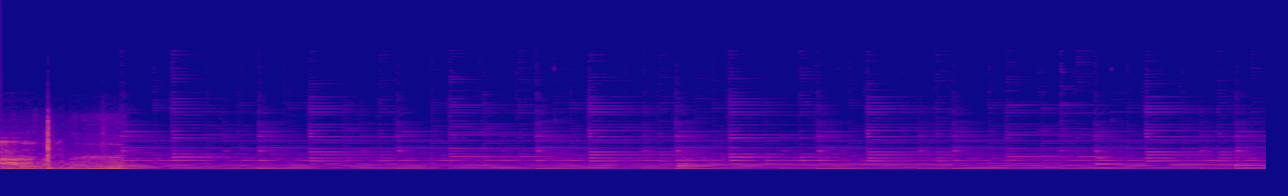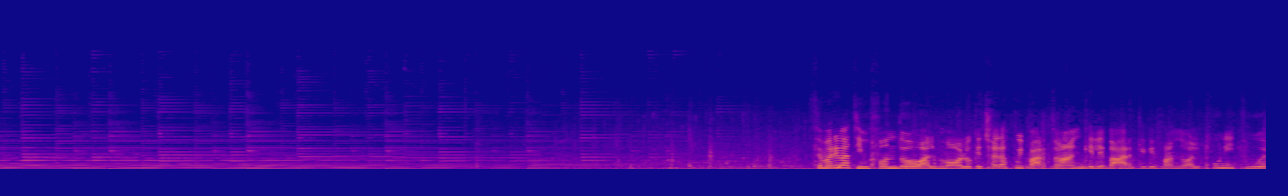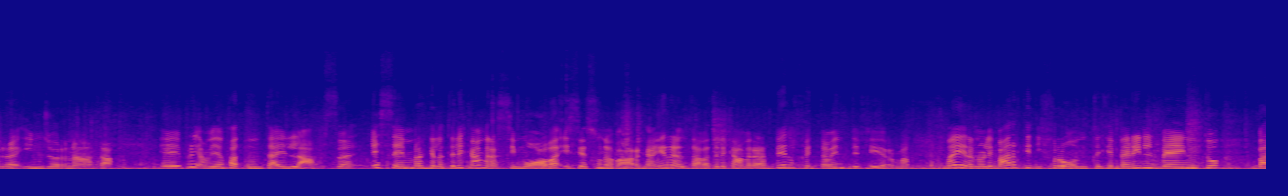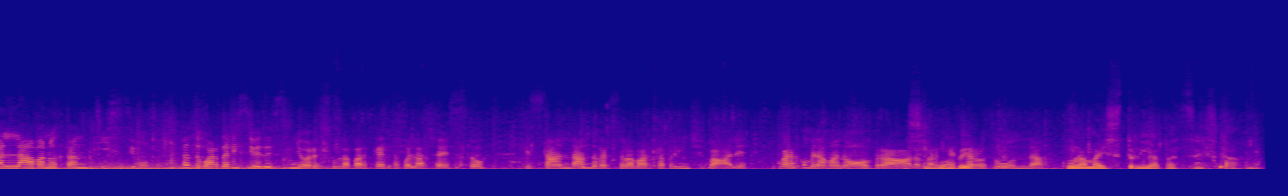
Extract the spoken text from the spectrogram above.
Siamo arrivati in fondo al molo che c'è da cui partono anche le barche che fanno alcuni tour in giornata. E prima abbiamo fatto un time lapse e sembra che la telecamera si muova e sia su una barca. In realtà la telecamera era perfettamente ferma, ma erano le barche di fronte che per il vento ballavano tantissimo. Tanto guarda lì si vede il signore sulla barchetta, quella a cesto, che sta andando verso la barca principale. Guarda come la manovra, la Si barchetta muove. rotonda. Con una maestria pazzesca.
